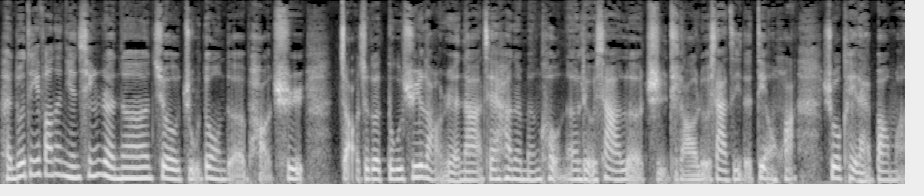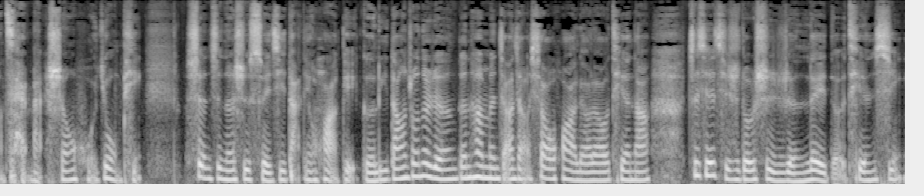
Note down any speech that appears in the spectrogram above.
很多地方的年轻人呢，就主动的跑去找这个独居老人啊，在他的门口呢留下了纸条，留下自己的电话，说可以来帮忙采买生活用品，甚至呢是随机打电话给隔离当中的人，跟他们讲讲笑话，聊聊天啊，这些其实都是人类的天性，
